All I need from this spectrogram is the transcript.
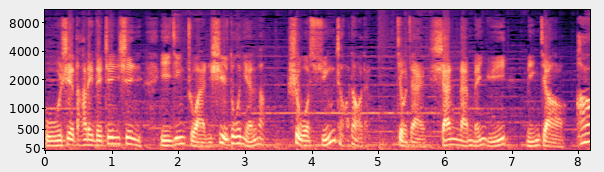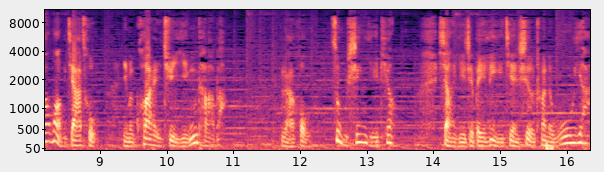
武士达雷的真身已经转世多年了，是我寻找到的，就在山南门隅，名叫阿旺加措。你们快去迎他吧。然后纵身一跳，像一只被利箭射穿的乌鸦，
